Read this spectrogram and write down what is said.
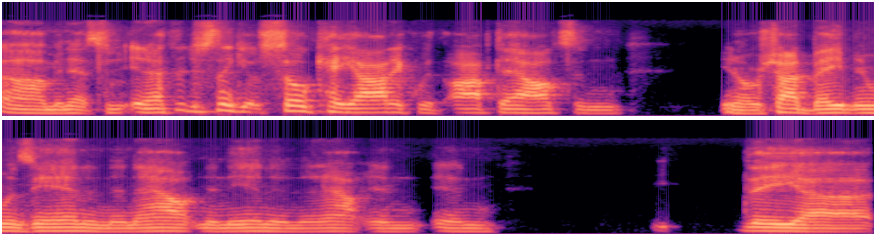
um, in that. And I just think it was so chaotic with opt outs and you know, Rashod Bateman was in and then out and then in and then out and and they uh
